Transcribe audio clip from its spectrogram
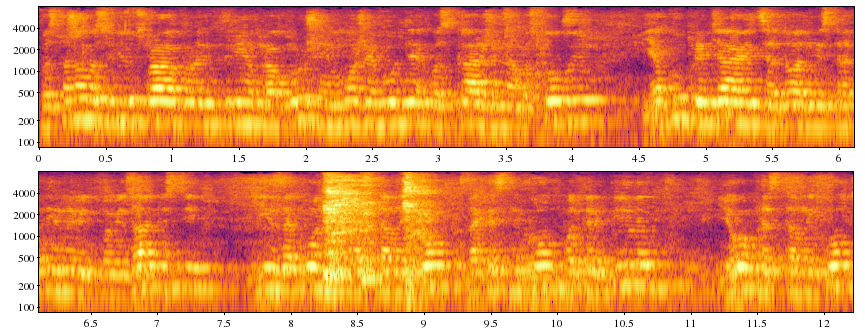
Постанова судів у справі про адміністративне правопорушення може бути оскаржена особою, яку притягується до адміністративної відповідальності її законним представником, захисником, потерпілим, його представником,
